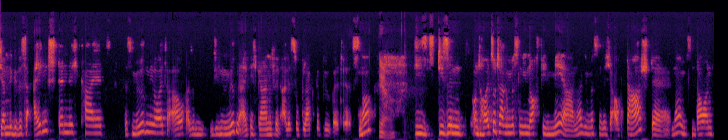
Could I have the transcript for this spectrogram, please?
die haben eine gewisse Eigenständigkeit, das mögen Leute auch. Also die mögen eigentlich gar nicht, wenn alles so glatt gebügelt ist. Ne? Ja. Die, die sind, und heutzutage müssen die noch viel mehr. Ne? Die müssen sich ja auch darstellen, ne? müssen dauernd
